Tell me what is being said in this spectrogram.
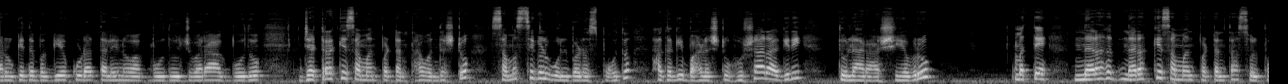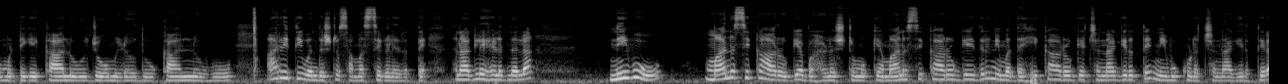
ಆರೋಗ್ಯದ ಬಗ್ಗೆಯೂ ಕೂಡ ತಲೆನೋವಾಗ್ಬೋದು ಜ್ವರ ಆಗ್ಬೋದು, ಜಠರಕ್ಕೆ ಸಂಬಂಧಪಟ್ಟಂತಹ ಒಂದಷ್ಟು ಸಮಸ್ಯೆಗಳು ಉಲ್ಬಣಿಸ್ಬೋದು. ಹಾಗಾಗಿ ಬಹಳಷ್ಟು ಹುಷಾರಾಗಿರಿ. ತುಲಾರಾಶಿಯವರು, ಮತ್ತು ನರ ನರಕ್ಕೆ ಸಂಬಂಧಪಟ್ಟಂತಹ ಸ್ವಲ್ಪ ಮಟ್ಟಿಗೆ ಕಾಲು, ಜೋಮಿಡೋದು ಕಾಲು ನೋವು ಆ ರೀತಿ ಒಂದಷ್ಟು ಸಮಸ್ಯೆಗಳಿರುತ್ತೆ. ನಾನು ಆಗಲೇ ಹೇಳಿದ್ನಲ್ಲ, ನೀವು ಮಾನಸಿಕ ಆರೋಗ್ಯ ಬಹಳಷ್ಟು ಮುಖ್ಯ. ಮಾನಸಿಕ ಆರೋಗ್ಯ ಇದ್ದರೆ ನಿಮ್ಮ ದೈಹಿಕ ಆರೋಗ್ಯ ಚೆನ್ನಾಗಿರುತ್ತೆ, ನೀವು ಕೂಡ ಚೆನ್ನಾಗಿರ್ತೀರ.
